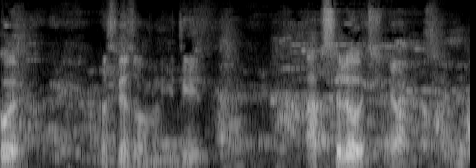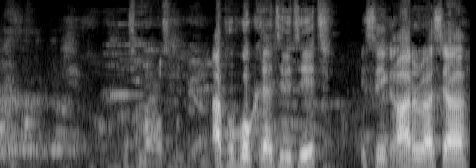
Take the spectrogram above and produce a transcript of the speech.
Cool. Das wäre so eine Idee. Absolut. Ja. Müssen wir mal ausprobieren. Apropos Kreativität, ich sehe gerade, du hast ja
